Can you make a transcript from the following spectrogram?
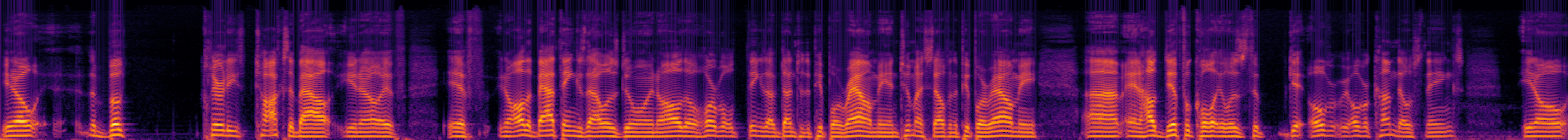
you know, the book clearly talks about you know if if you know all the bad things that I was doing, all the horrible things I've done to the people around me and to myself and the people around me, um, and how difficult it was to get over overcome those things. You know,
